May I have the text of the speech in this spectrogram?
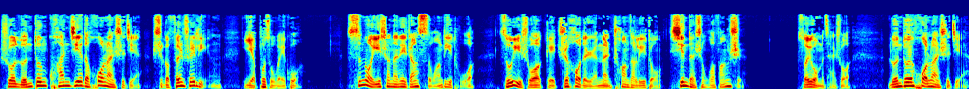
说伦敦宽街的霍乱事件是个分水岭，也不足为过。斯诺医生的那张死亡地图，足以说给之后的人们创造了一种新的生活方式。所以我们才说，伦敦霍乱事件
